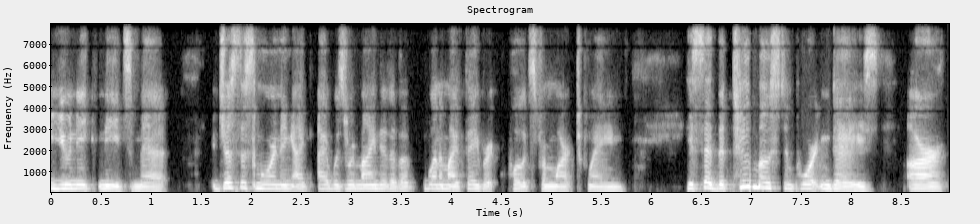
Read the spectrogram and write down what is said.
unique needs met. Just this morning, I, I was reminded of a, one of my favorite quotes from Mark Twain. He said, The two most important days are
